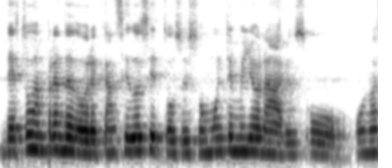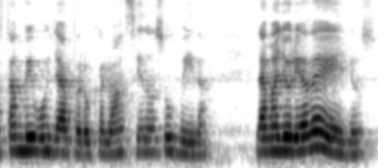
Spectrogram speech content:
de estos emprendedores que han sido exitosos y son multimillonarios o, no están vivos ya, pero que lo han sido en sus vidas, la mayoría de ellos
